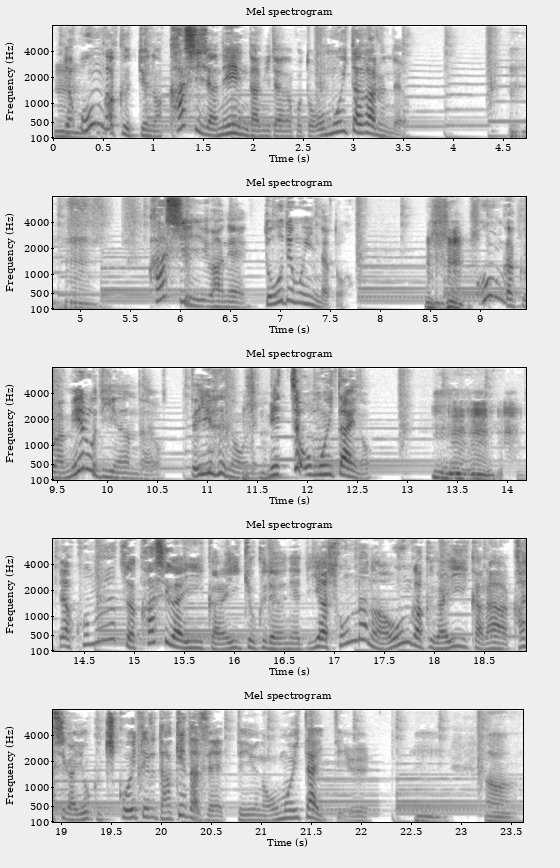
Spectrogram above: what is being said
うん。いや、音楽っていうのは歌詞じゃねえんだみたいなことを思いたがるんだよ。うんうん。歌詞はね、どうでもいいんだと。うん音楽はメロディーなんだよっていうのをね、めっちゃ思いたいの。うんうんうんいや、このやつは歌詞がいいからいい曲だよね。いや、そんなのは音楽がいいから歌詞がよく聞こえてるだけだぜっていうのを思いたいっていう。うんうん。うん。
